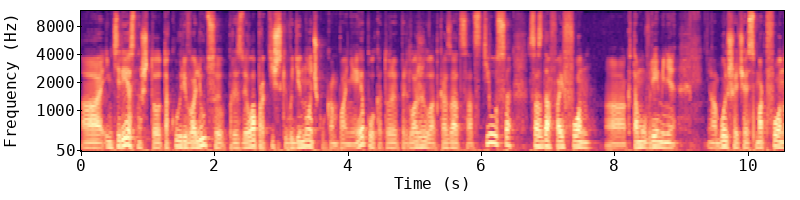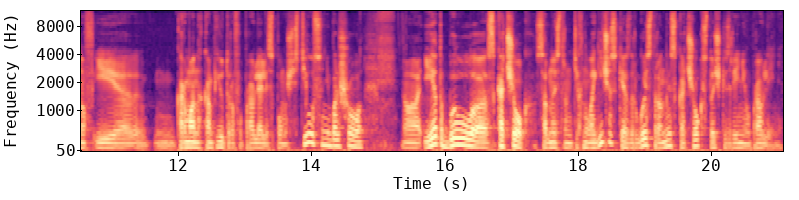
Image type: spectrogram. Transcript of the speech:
а, интересно, что такую революцию произвела практически в одиночку компания Apple, которая предложила отказаться от стилуса, создав iPhone. А, к тому времени большая часть смартфонов и э, карманных компьютеров управлялись с помощью стилуса небольшого. И это был скачок, с одной стороны, технологический, а с другой стороны, скачок с точки зрения управления.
